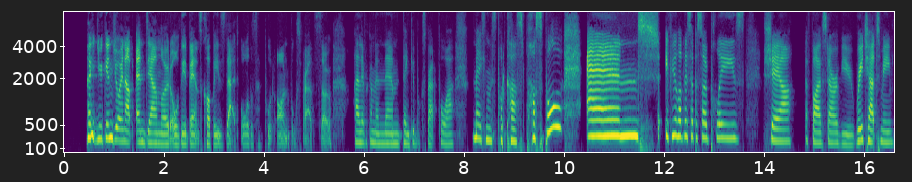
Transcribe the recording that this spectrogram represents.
you can join up and download all the advanced copies that authors have put on Booksprout. So highly recommend them. Thank you, Booksprout, for making this podcast possible. And if you love this episode, please share a five star review. Reach out to me.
